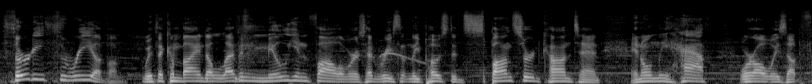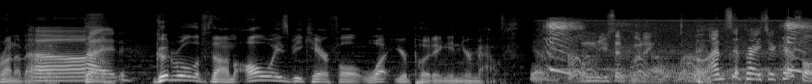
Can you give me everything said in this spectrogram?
33 of them, with a combined 11 million followers, had recently posted sponsored content, and only half were always upfront about it. God. Good rule of thumb always be careful what you're putting in your mouth. Mm, you said pudding. Well, I'm surprised you're careful.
